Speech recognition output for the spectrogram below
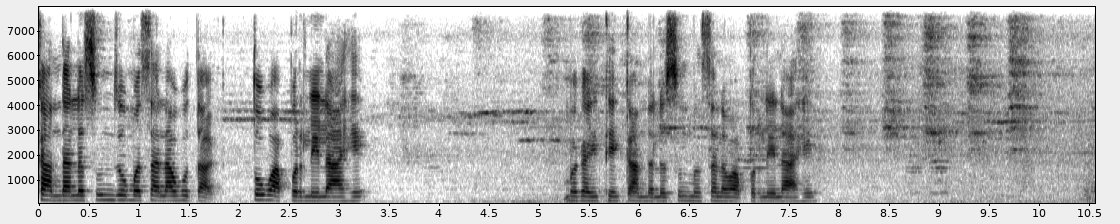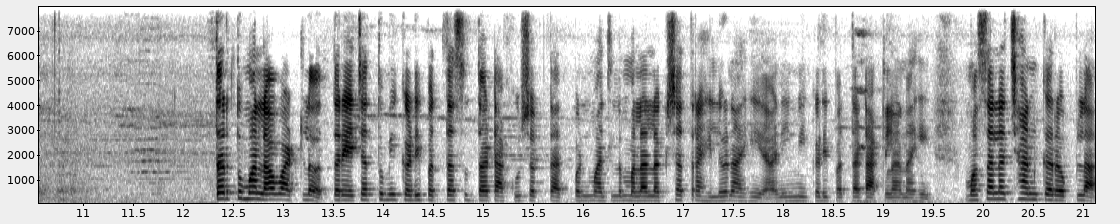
कांदा लसूण जो मसाला होता तो वापरलेला आहे. बघा इथे कांदा लसूण मसाला वापरलेला आहे. तर तुम्हाला वाटलं तर याच्यात तुम्ही कढीपत्तासुद्धा टाकू शकतात. पण माझं मला लक्षात राहिलं नाही आणि मी कढीपत्ता टाकला नाही. मसाला छान करपला.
